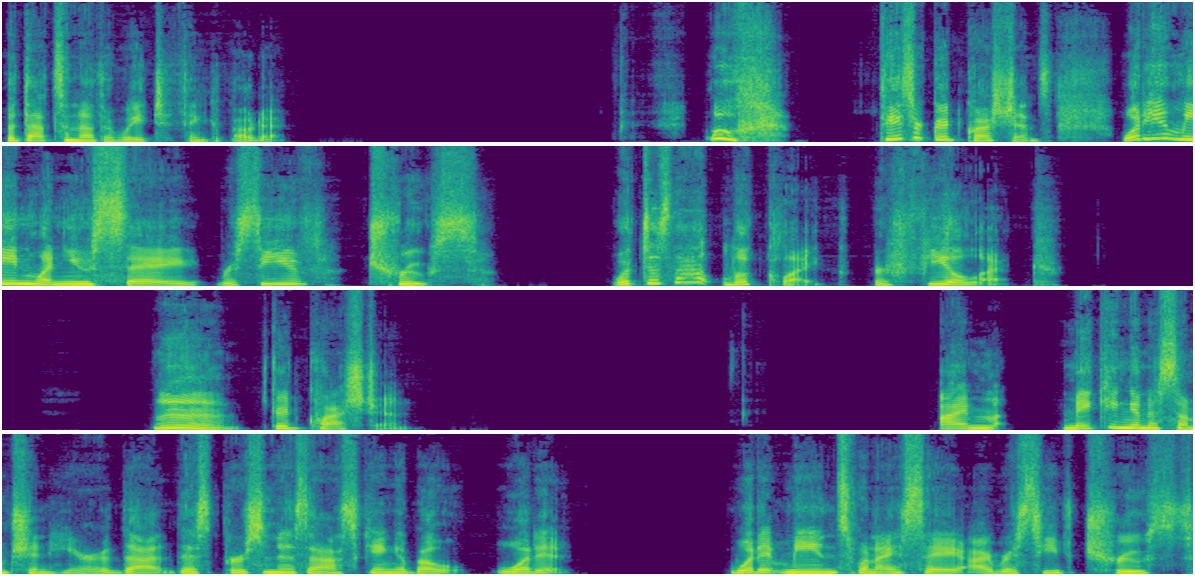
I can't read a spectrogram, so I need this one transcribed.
but that's another way to think about it. Ooh, these are good questions. What do you mean when you say receive truth? What does that look like or feel like? Hmm, good question. I'm making an assumption here that this person is asking about what it what it means when I say I receive truth,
